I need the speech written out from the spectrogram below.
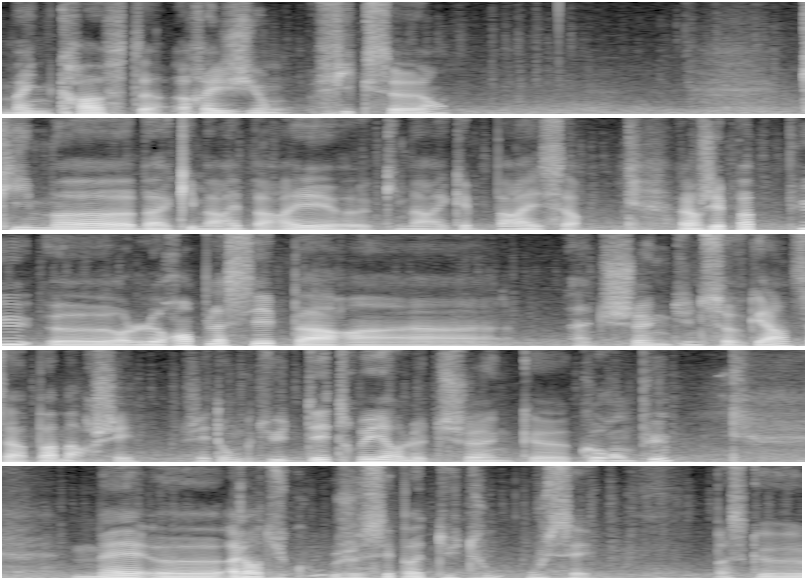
Minecraft région fixeur qui m'a bah, qui m'a réparé euh, qui m'a réparé ça. Alors j'ai pas pu le remplacer par un, un chunk d'une sauvegarde, ça n'a pas marché. J'ai donc dû détruire le chunk corrompu. Mais alors du coup, je sais pas du tout où c'est parce que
